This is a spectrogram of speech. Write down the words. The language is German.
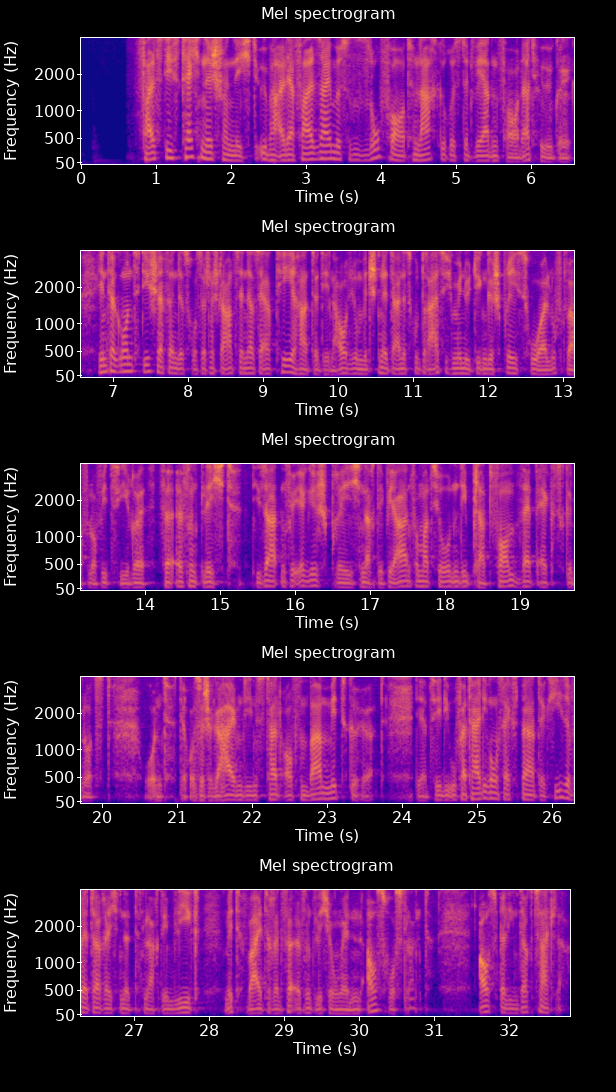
Falls dies technisch nicht überall der Fall sei, müsse sofort nachgerüstet werden, fordert Högel. Hintergrund, die Chefin des russischen Staatssenders RT hatte den Audiomitschnitt eines gut 30-minütigen Gesprächs hoher Luftwaffenoffiziere veröffentlicht. Diese hatten für ihr Gespräch nach dpa-Informationen die Plattform WebEx genutzt. Und der russische Geheimdienst hat offenbar mitgehört. Der CDU-Verteidigungsexperte Kiesewetter rechnet nach dem Leak mit weiteren Veröffentlichungen aus Russland. Deutschland. Aus Berlin Dirk Zeitler.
